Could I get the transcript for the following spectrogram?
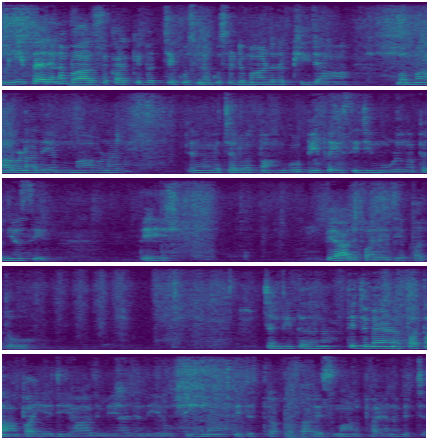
ਮੀਂਹ ਪੈ ਰਿਹਾ ਨਾ ਬਾਰਿਸ਼ ਕਰਕੇ ਬੱਚੇ ਕੁਛ ਨਾ ਕੁਛ ਡਿਮਾਂਡ ਰੱਖੀ ਜਾ ਹਾਂ ਮੰਮਾ ਆ ਬਣਾ ਦੇ, ਮੰਮਾ ਆ ਬਣਾ ਦੇ। ਫਿਰ ਮੈਂ ਕਿਹਾ ਚਲੋ ਆਪਾਂ ਗੋਭੀ ਪਈ ਸੀ ਜੀ, ਮੂਲੀਆਂ ਪਈਆਂ ਸੀ ਤੇ ਪਿਆਜ਼ ਪਾ ਲਏ ਜੀ ਆਪਾਂ ਦੋ। ਚੰਗੀ ਤਰ੍ਹਾਂ ਨਾ ਤੇ ਜਮੈਣ ਆਪਾਂ ਤਾਂ ਪਾਈਏ ਜੀ, ਹਾਜ਼ਮੇ ਆ ਜਾਂਦੀ ਹੈ ਰੋਟੀ ਬਣਾ ਕੇ ਜਿਸ ਤਰ੍ਹਾਂ ਆਪਾਂ ਸਾਰੇ ਸਮਾਨ ਪਾਇਆ ਨਾ ਵਿੱਚ,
